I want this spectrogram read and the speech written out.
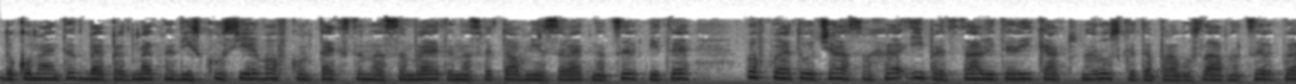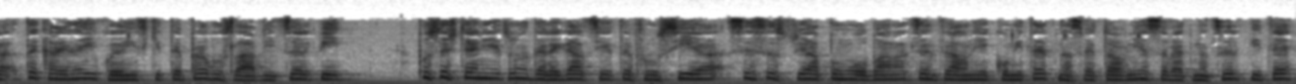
Документът бе предмет на дискусия в контекста на Асамблеята на Световния съвет на църквите, в която участваха и представители както на Руската православна църква, така и на украинските православни църкви. Посещението на делегацията в Русия се състоя по молба на Централния комитет на Световния съвет на църквите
